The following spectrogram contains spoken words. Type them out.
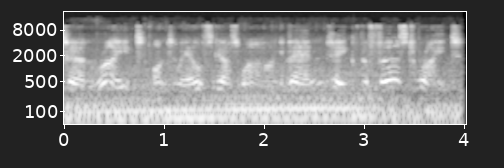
Turn right onto Elsgaswai, then take the first right.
